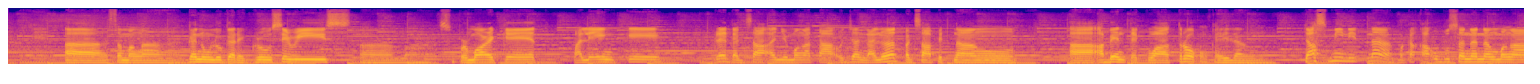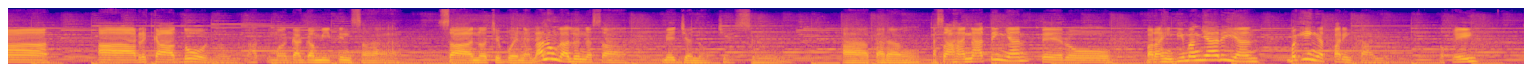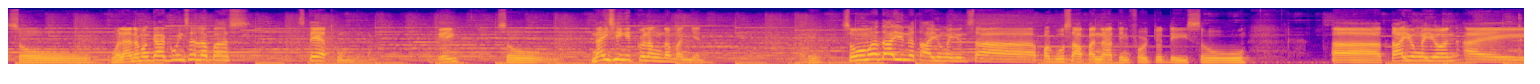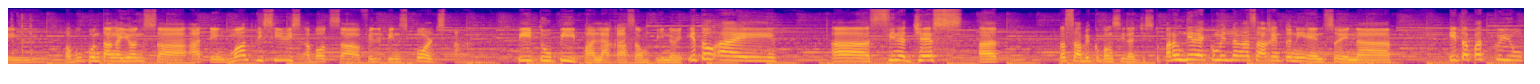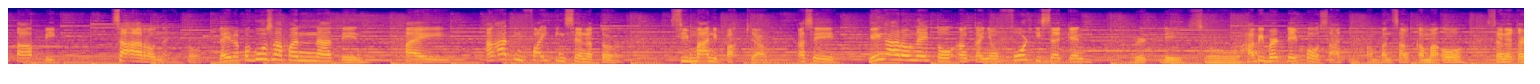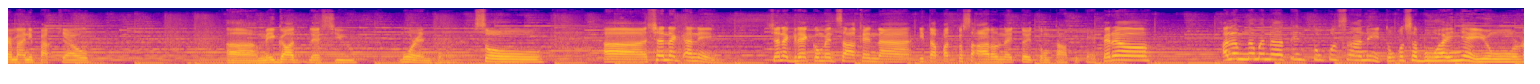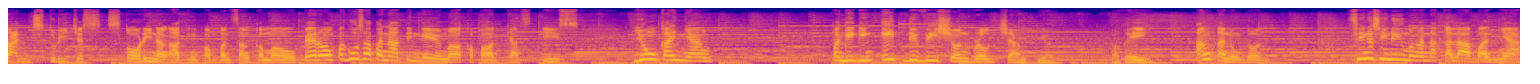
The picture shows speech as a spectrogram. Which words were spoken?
Uh, sa mga ganong lugar eh, groceries, uh, mga supermarket, palengke, pre, dagsaan yung mga tao dyan. Lalo na pagsapit ng uh, A24 kung kailang last minute na, magkakaubusan na ng mga uh, rekado, no? lahat ng mga gagamitin sa sa Noche Buena, lalong-lalo na sa Medianoche. So, uh, parang asahan natin yan, pero para hindi mangyari yan, mag-ingat pa rin tayo. Okay? So, wala namang gagawin sa labas, stay at home na lang. Okay? So, naisingit ko lang naman yan. Okay. So, madayo na tayo ngayon sa pag-usapan natin for today. So, uh, tayo ngayon ay papupunta ngayon sa ating monthly series about sa Philippine sports. Uh, P2P, Palakasang Pinoy. Ito ay uh, sinuggest at uh, sabi ko pang sinuggest to. Parang nirecommend na nga sa akin to ni Enzo eh, na itapat ko yung topic sa araw na ito. Dahil ang pag-uusapan natin ay ang ating fighting senator, si Manny Pacquiao. Kasi ngayong araw na ito ang kanyang 42nd birthday. So, happy birthday po sa ating pambansang kamao, Senator Manny Pacquiao. uh, may God bless you more and more. So, uh, siya nag ano eh, siya nag-recommend sa akin na itapat ko sa araw na ito itong topic niya. Pero alam naman natin tungkol sa ano eh, tungkol sa buhay niya eh, yung rags to riches story ng ating pambansang kamao. Pero ang pag-uusapan natin ngayon mga kapodcast is yung kanyang pagiging 8 Division World Champion. Okay? Ang tanong doon, sino-sino yung mga nakalaban niya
